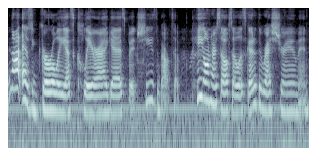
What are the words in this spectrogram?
not as girly as Clara, I guess, but she's about to pee on herself. So let's go to the restroom and.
